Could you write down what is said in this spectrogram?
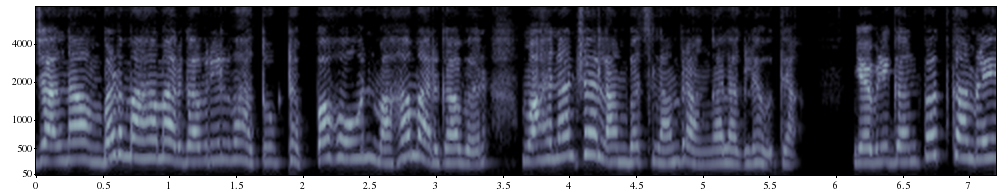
जालना अंबड महामार्गावरील वाहतूक ठप्प होऊन महामार्गावर वाहनांच्या लांबच लांब रांगा लागल्या होत्या. यावेळी गणपत कांबळे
